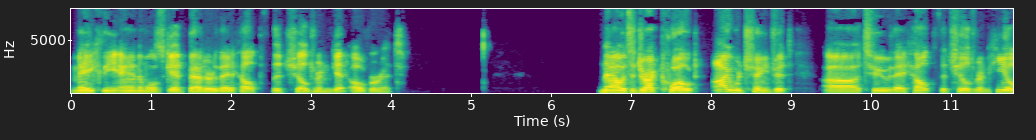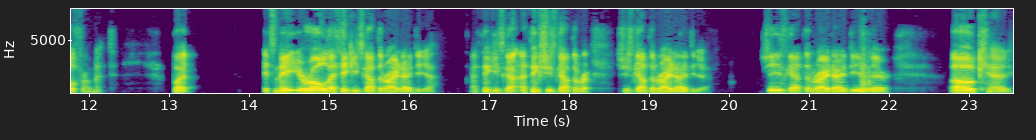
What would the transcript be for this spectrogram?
make the animals get better, they help the children get over it. Now, it's a direct quote. I would change it uh, to they help the children heal from it. But it's an eight-year-old. I think he's got the right idea. I think he's got. I think she's got the. She's got the right idea. She's got the right idea there. Okay,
